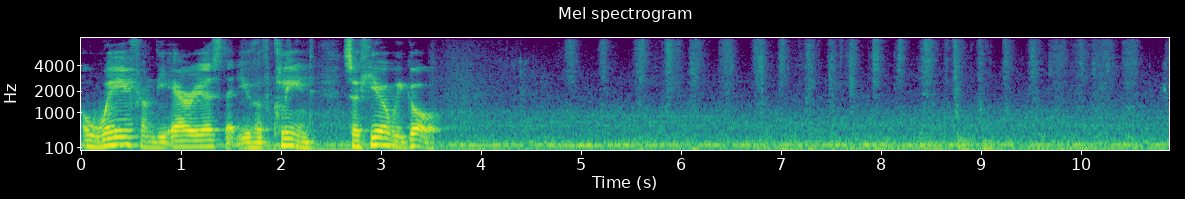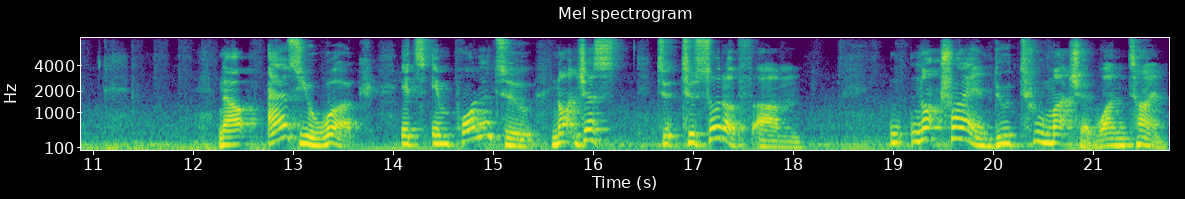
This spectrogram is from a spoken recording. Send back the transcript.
away from the areas that you have cleaned. So here we go Now, as you work, it's important to not just to, to sort of um, not try and do too much at one time.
